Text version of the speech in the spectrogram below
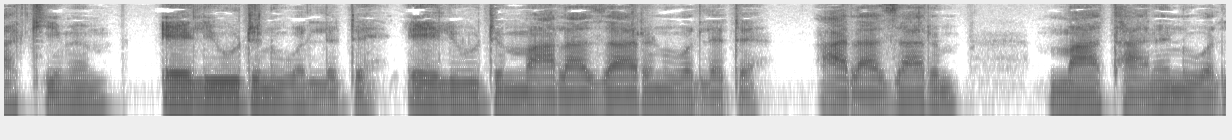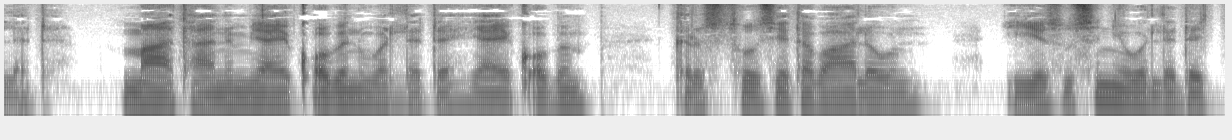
አኪምም ኤልዩድን ወለደ፣ ኤልዩድም አልዓዛርን ወለደ፣ አልዓዛርም ማታንን ወለደ፣ ማታንም ያዕቆብን ወለደ፣ ያዕቆብም ክርስቶስ የተባለውን ኢየሱስን የወለደች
